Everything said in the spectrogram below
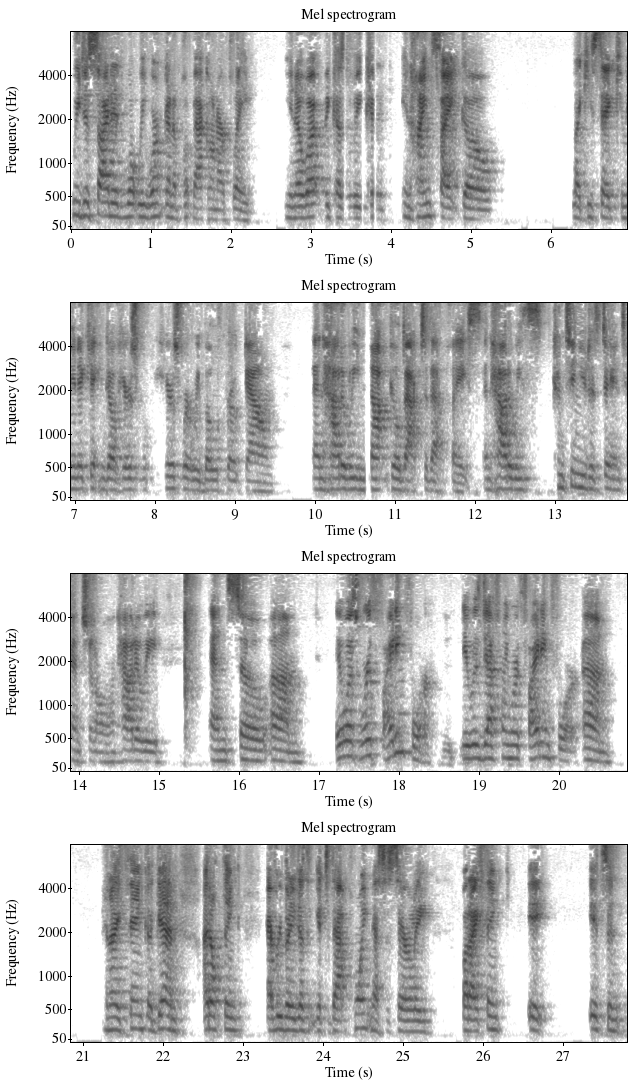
we decided what we weren't going to put back on our plate. You know what? Because we could, in hindsight, go, like you said, communicate and go, here's here's where we both broke down. And how do we not go back to that place? And how do we continue to stay intentional? And how do we and so um, it was worth fighting for. Mm-hmm. It was definitely worth fighting for. Um, and I think again, I don't think everybody doesn't get to that point necessarily, but I think it it's an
